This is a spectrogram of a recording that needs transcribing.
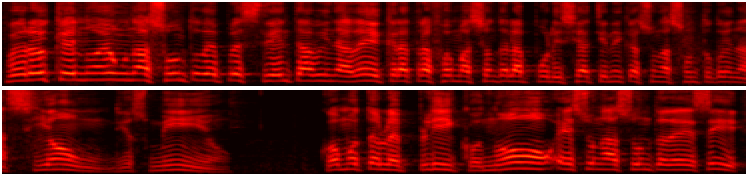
pero es que no es un asunto del presidente Abinader, que la transformación de la policía tiene que ser un asunto de nación, Dios mío. ¿Cómo te lo explico? No es un asunto de decir,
